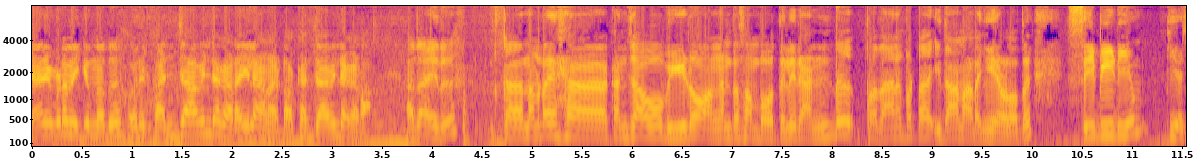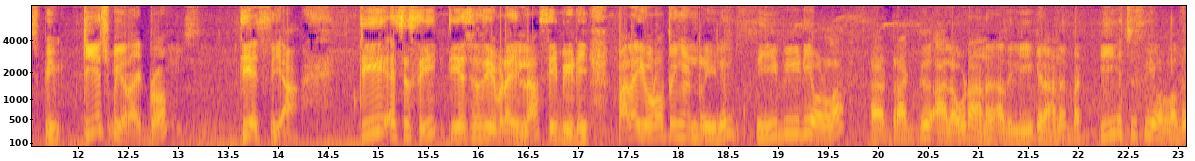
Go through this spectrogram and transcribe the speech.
ഞാൻ ഇവിടെ നിൽക്കുന്നത് ഒരു കഞ്ചാവിന്റെ കടയിലാണ് കേട്ടോ. കഞ്ചാവിന്റെ കട. അതായത് നമ്മുടെ കഞ്ചാവോ വീടോ അങ്ങനത്തെ സംഭവത്തിൽ രണ്ട് പ്രധാനപ്പെട്ട ഇതാണ് അടങ്ങിയുള്ളത്. സി ബി ഡിയും ടി എച്ച് പിയും. T H P right bro T H C ആ. T H C T H C ഇവിടെ ഇല്ല സി ബി ഡി പല യൂറോപ്യൻ കൺട്രിയിലും സി ബി ഡി ഉള്ള ഡ്രഗ് അലൗഡാണ് അത് ലീഗലാണ്. ബട്ട് ടി എച്ച് സി ഉള്ളത്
